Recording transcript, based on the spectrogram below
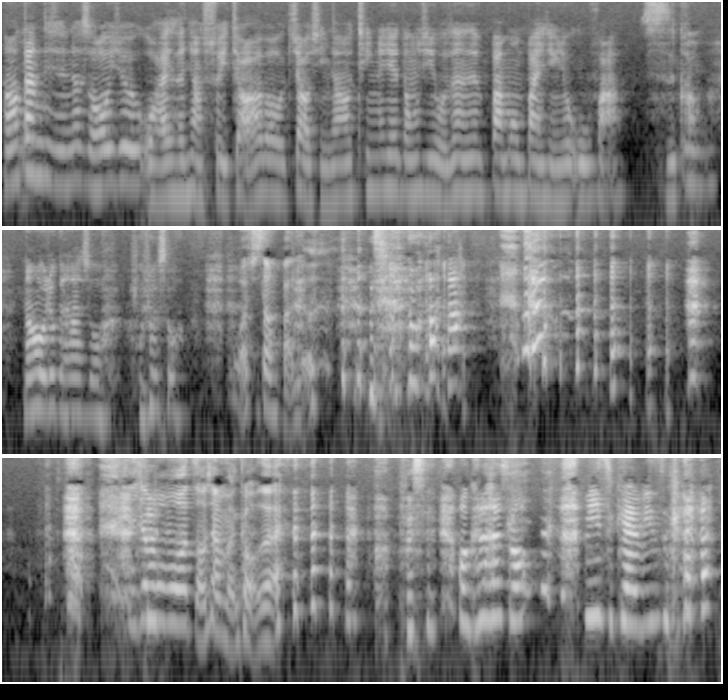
然后，但其实那时候就我还很想睡觉，他把我叫醒，然后听那些东西，我真的是半梦半醒，就无法思考。嗯然后我就跟他说，我就说，我要去上班了。你就默默走向门口，对不是，我跟他说，Miss K，Miss K。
